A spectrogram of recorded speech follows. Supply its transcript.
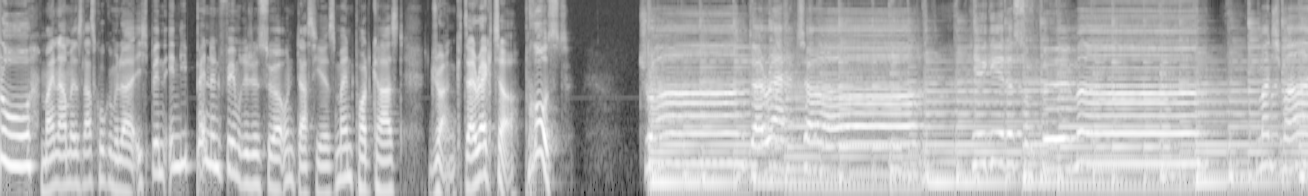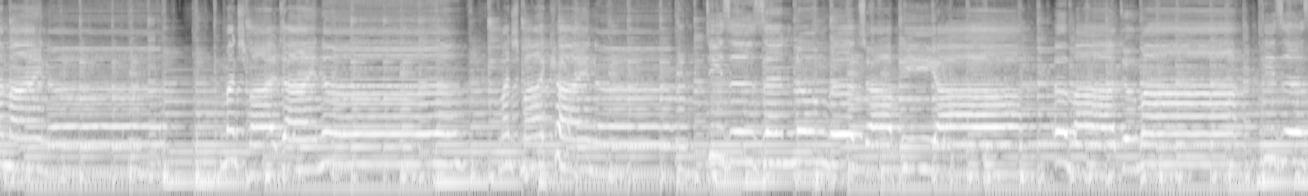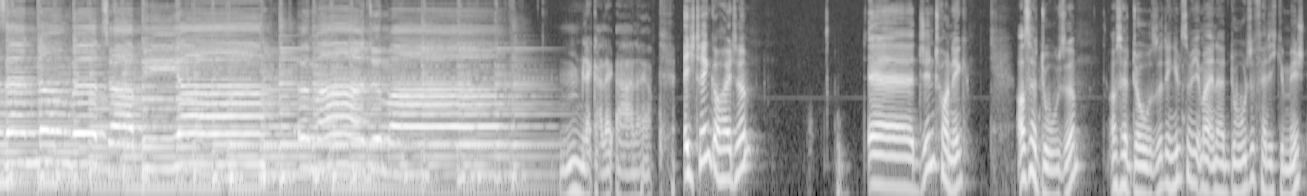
Hallo, mein Name ist Lars Kokemüller, ich bin Independent-Filmregisseur und das hier ist mein Podcast Drunk Director. Prost! Drunk Director, hier geht es um Filme, manchmal meine, manchmal deine, manchmal keine. Diese Sendung wird ab hier dümmer. Diese Sendung wird ab hier immer dümmer. Mm, lecker, lecker. Ah, naja. Ich trinke heute äh, Gin Tonic aus der Dose. Aus der Dose. Den gibt es nämlich immer in der Dose, fertig gemischt.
